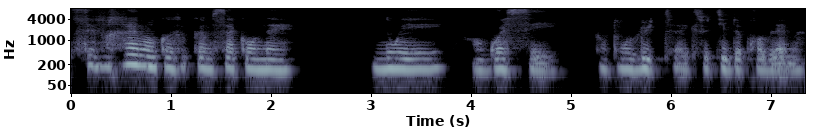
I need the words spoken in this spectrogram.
c'est vraiment comme ça qu'on est, noué, angoissé, quand on lutte avec ce type de problème.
